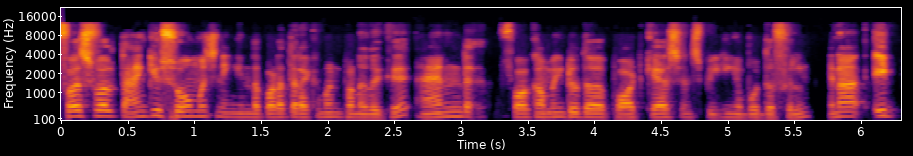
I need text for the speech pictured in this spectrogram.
first of all thank you so much நீங்க இந்த படத்தை ரெக்கமெண்ட் பண்ணதுக்கு and for coming to the podcast and speaking about the film ஏன்னா இட்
